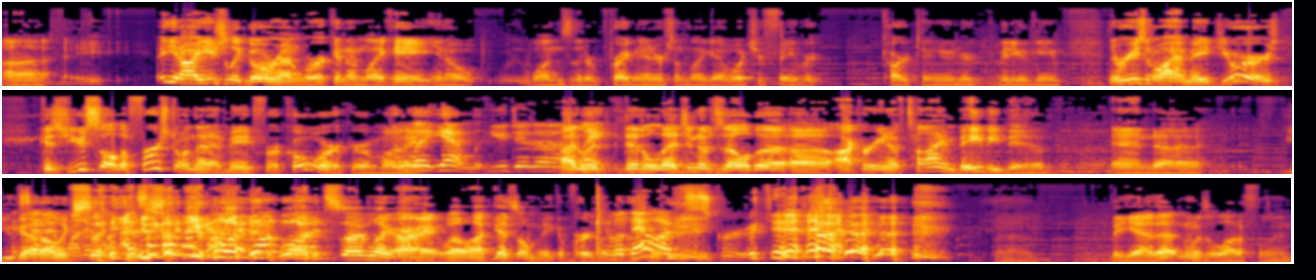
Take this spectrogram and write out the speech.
Uh, you know, I usually go around work, and I'm like, hey, you know, ones that are pregnant or something like that. What's your favorite cartoon or video game. The reason why I made yours because you saw the first one that I made for a coworker of mine. Le- yeah, you did a. I Link. li- did a Legend of Zelda uh, Ocarina of Time baby bib, and uh, you Mm-hmm. I got I all excited. one. I was You like, oh you God, I wanted want one. one. So I'm like, all right, well, I guess I'll make a birth. well, now I'm screwed. But yeah, that one was a lot of fun.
